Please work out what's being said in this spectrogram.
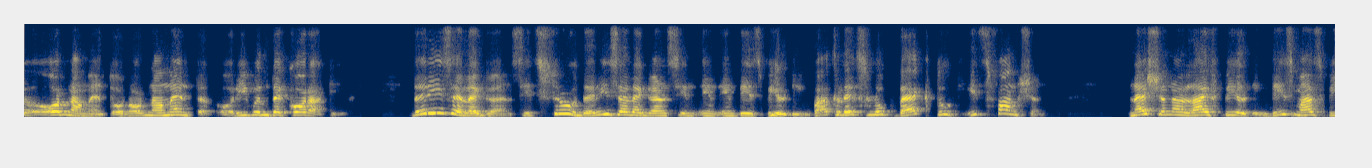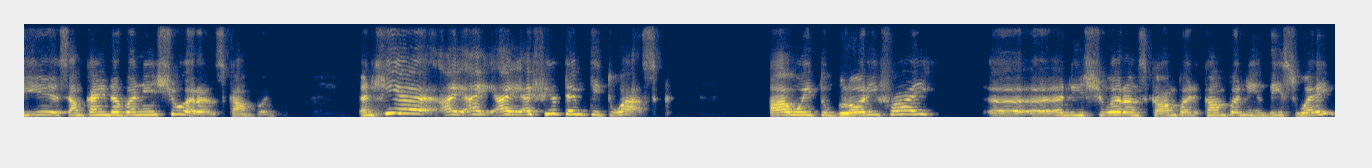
ornament or ornamental or even decorative. There is elegance, it's true, there is elegance in, in, in this building, but let's look back to its function. National Life Building. This must be some kind of an insurance company. And here I, I, I feel tempted to ask, are we to glorify uh, an insurance company, company in this way?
